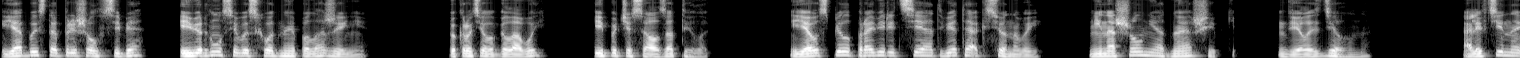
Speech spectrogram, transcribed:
я быстро пришел в себя и вернулся в исходное положение. Покрутил головой и почесал затылок. Я успел проверить все ответы Аксеновой, не нашел ни одной ошибки. Дело сделано. Алевтина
